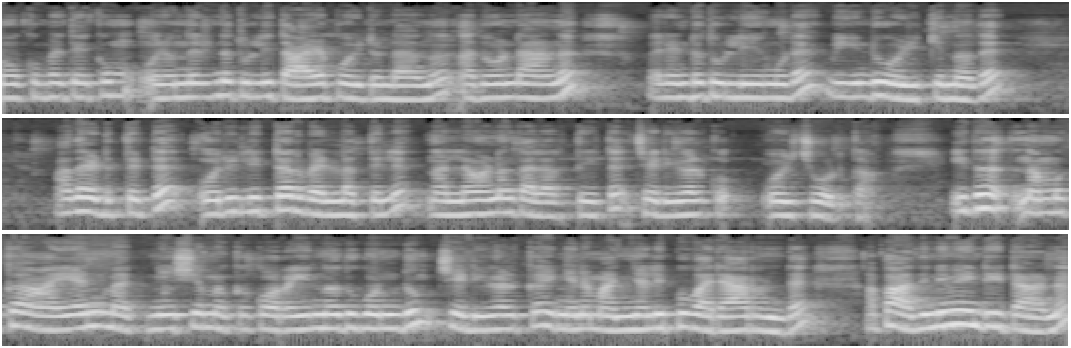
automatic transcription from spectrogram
നോക്കുമ്പോഴത്തേക്കും ഒന്ന് രണ്ട് തുള്ളി താഴെ പോയിട്ടുണ്ടായിരുന്നു. അതുകൊണ്ടാണ് രണ്ട് തുള്ളിയും കൂടെ വീണ്ടും ഒഴിക്കുന്നത്. അതെടുത്തിട്ട് ഒരു ലിറ്റർ വെള്ളത്തിൽ നല്ലവണ്ണം കലർത്തിയിട്ട് ചെടികൾക്ക് ഒഴിച്ചു കൊടുക്കാം. ഇത് നമുക്ക് അയൺ മഗ്നീഷ്യം ഒക്കെ കുറയുന്നത് കൊണ്ടും ചെടികൾക്ക് ഇങ്ങനെ മഞ്ഞളിപ്പ് വരാറുണ്ട്. അപ്പോൾ അതിന് വേണ്ടിയിട്ടാണ്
